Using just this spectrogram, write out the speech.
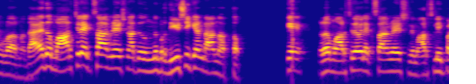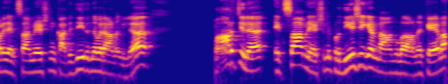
എന്നുള്ളതാണ്. അതായത് മാർച്ചിലെ എക്സാമിനേഷൻ അത് ഒന്നും പ്രതീക്ഷിക്കേണ്ട എന്നർത്ഥം. ഓക്കെ നിങ്ങൾ മാർച്ച് ലെവൽ എക്സാമിനേഷൻ മാർച്ചിൽ ഈ പറഞ്ഞ എക്സാമിനേഷൻ കരുതിയിരുന്നവരാണെങ്കിൽ മാർച്ചിൽ എക്സാമിനേഷൻ പ്രതീക്ഷിക്കേണ്ട എന്നുള്ളതാണ് കേരള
